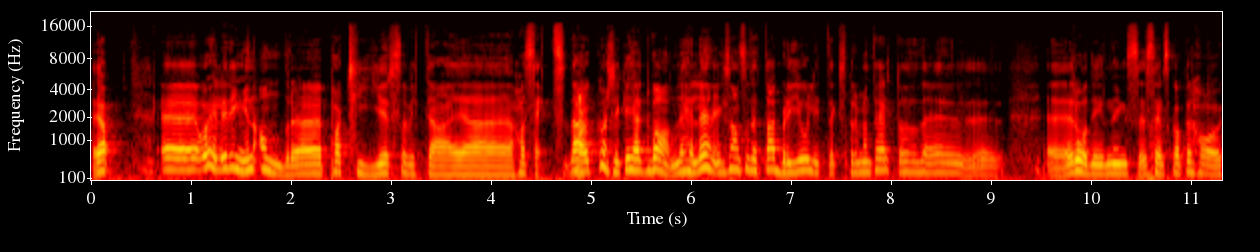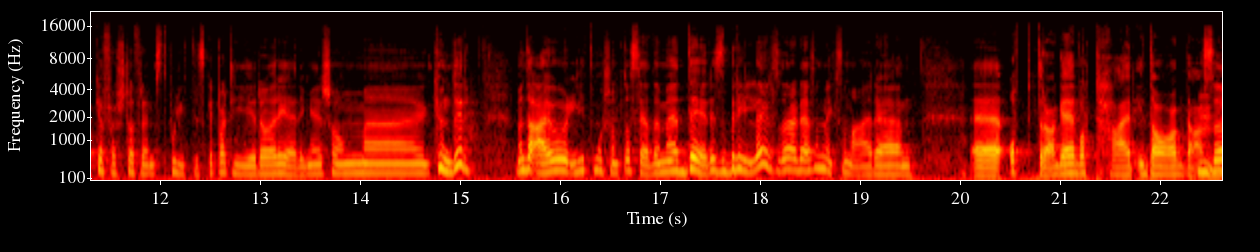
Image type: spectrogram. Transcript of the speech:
Ja. Eh, og heller ingen andre partier, så vidt jeg eh, har sett. Det er jo kanskje ikke helt vanlig heller, ikke sant? så dette blir jo litt eksperimentelt. Altså det, eh, rådgivningsselskaper har jo ikke først og fremst politiske partier og regjeringer som eh, kunder. Men det er jo litt morsomt å se det med deres briller, så det er det som liksom er eh, eh, oppdraget vårt her i dag. Da. Så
